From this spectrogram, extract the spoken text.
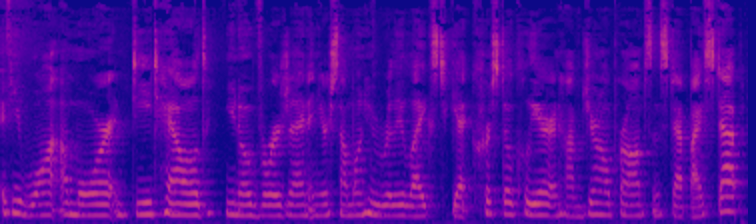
If you want a more detailed, you know, version and you're someone who really likes to get crystal clear and have journal prompts and step by step,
